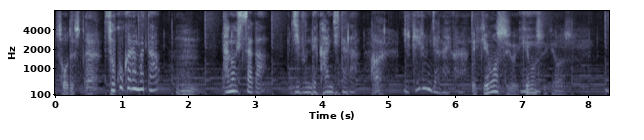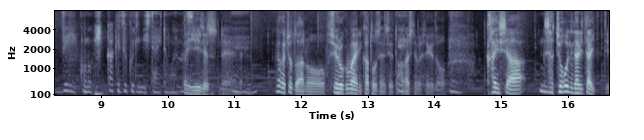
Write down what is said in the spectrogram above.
そうですね。そこからまた、うん、楽しさが自分で感じたら、はい、いけるんじゃないかな。いけますよ、いけます、いけます。ぜひこのきっかけ作りにしたいと思います。いいですね。えー、なんかちょっとあの収録前に加藤先生と話してましたけど、えーえー、会社社長になりたいって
